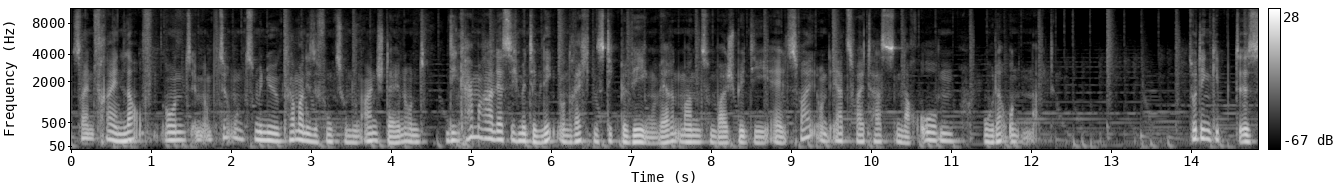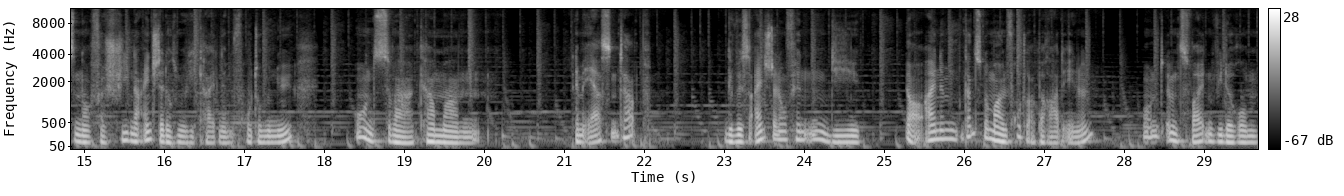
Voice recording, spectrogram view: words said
seinen freien Lauf und im Optionsmenü kann man diese Funktion nun einstellen und die Kamera lässt sich mit dem linken und rechten Stick bewegen, während man zum Beispiel die L2 und R2 Tasten nach oben oder unten neigt. Zudem gibt es noch verschiedene Einstellungsmöglichkeiten im Fotomenü. Und zwar kann man im ersten Tab gewisse Einstellungen finden, die ja, einem ganz normalen Fotoapparat ähneln. Und im zweiten wiederum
